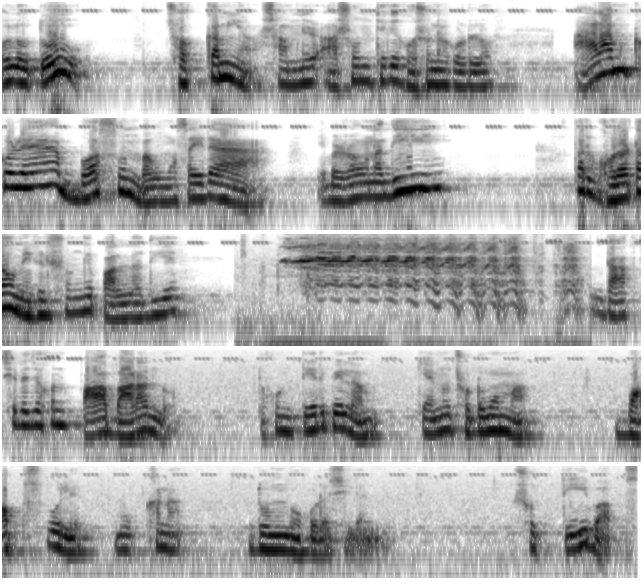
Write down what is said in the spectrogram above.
হলো তো? ছক্কা মিয়া সামনের আসন থেকে ঘোষণা করল, আরাম করে বসুন বাবু মশাইরা, এবার রওনা দি তার ঘোড়াটাও মেঘের সঙ্গে পাল্লা দিয়ে ডাক ছেড়ে যখন পা বাড়ালো, তখন টের পেলাম কেন ছোট মামা বাপস বলে মুখখানা দুম্ব করেছিলেন। সত্যিই বাপস।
